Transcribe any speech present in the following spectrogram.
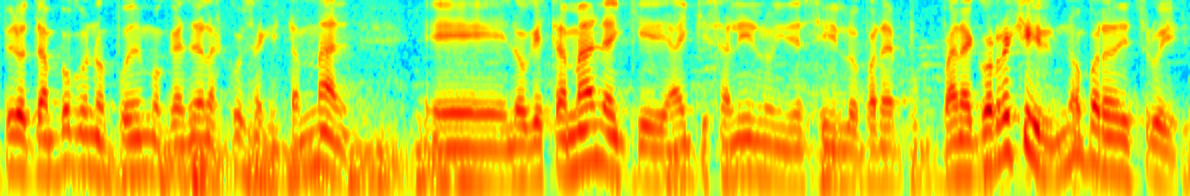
pero tampoco nos podemos callar las cosas que están mal. Eh, lo que está mal hay que, hay que salirlo y decirlo para, para corregir, no para destruir.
